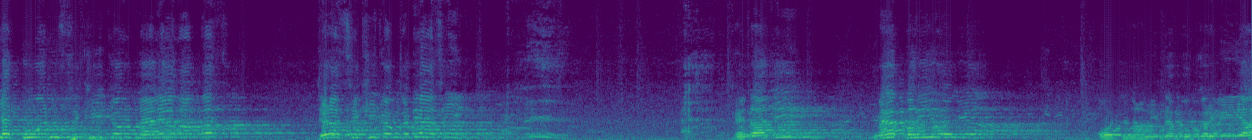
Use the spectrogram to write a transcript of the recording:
ਕਿ ਤੂੰ ਇਹਨੂੰ ਸਿੱਖੀ ਚੋਂ ਲੈ ਲਿਆ ਵਾਪਸ ਜਿਹੜਾ ਸਿੱਖੀ ਚੋਂ ਕੱਢਿਆ ਸੀ ਕਹਿੰਦਾ ਜੀ ਮੈਂ ਬਰੀ ਹੋ ਗਿਆ ਉਹ ਜਨਾਨੀ ਤੇ ਮੁੱਕਰ ਗਈ ਆ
